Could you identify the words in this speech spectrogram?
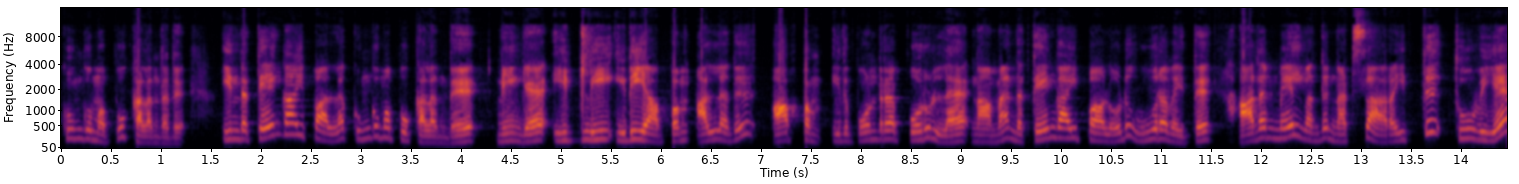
குங்குமப்பூ கலந்தது. இந்த தேங்காய் பால்ல குங்குமப்பூ கலந்து நீங்க இட்லி இடியாப்பம் அல்லது ஆப்பம் இது போன்ற பொருள்ல நாம இந்த தேங்காய் பாலோடு ஊற வைத்து அதன் மேல் வந்து நட்ஸ் அரைத்து தூவிய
